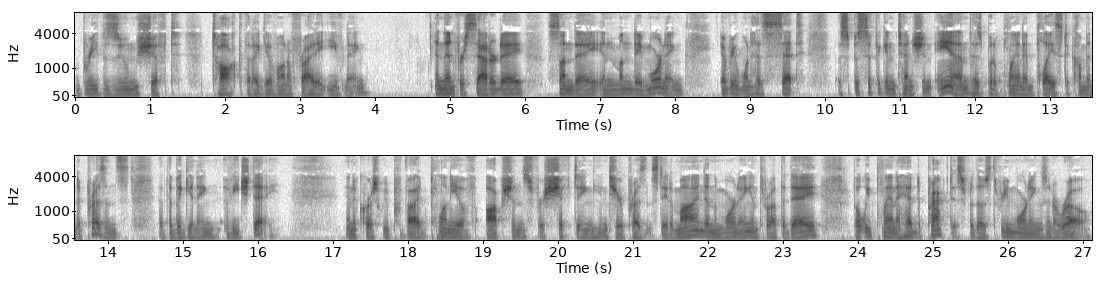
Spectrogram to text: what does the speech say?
brief Zoom shift talk that I give on a Friday evening. And then for Saturday, Sunday, and Monday morning, everyone has set a specific intention and has put a plan in place to come into presence at the beginning of each day. And of course, we provide plenty of options for shifting into your present state of mind in the morning and throughout the day. But we plan ahead to practice for those three mornings in a row.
